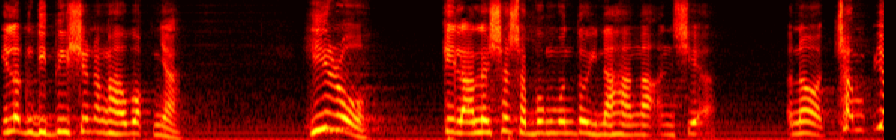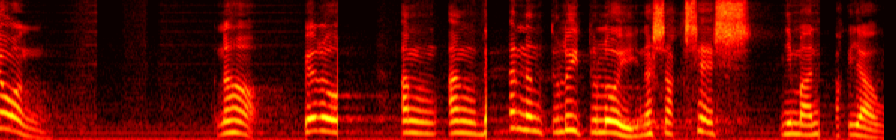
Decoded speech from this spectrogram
Ilang division ang hawak niya. Hero. Kilala siya sa buong mundo, hinahangaan siya. Ano, champion. Ano, pero ang ang daan ng tuloy-tuloy na success ni Manny Pacquiao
